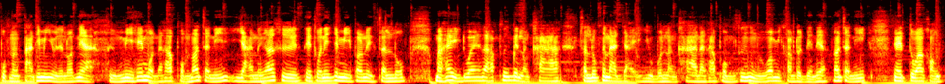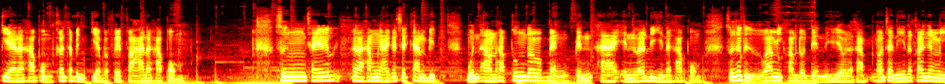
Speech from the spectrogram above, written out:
ปุ่มต่างๆ ที่มีอยู่ในรถเนี่ยถึงมีให้หมดนะครับ ผมนอกจากนี้อย่างหนึ่งก็คือ ในตัวนี้จะมีพารานิกซันรูปมาให้อีกด้วยนะครับ ซึ่งเป็นหลังคาซันรูปขนาดใหญ่อยู่บนหลังคานะครับ ผมซึ่งถือว่ามีความโดดเด่นเนี่ยนอกจากนี้ในตัวของเกียร์นะครับ ผมก็จะเป็นเกียร์แบบไฟฟ้านะครับผม ซึ่งใช้เวลาทำงานก็ใช้การบิดหมุนเอานะครับซึ่งโดยแบ่งเป็น R N และ D นะครับผมซึ่งก็ถือว่ามีความโดดเด่นทีเดียวนะครับ นอกจากนี้แล้วก็ยังมี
